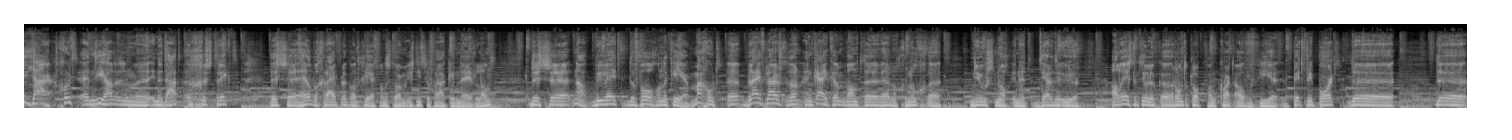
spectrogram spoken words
Ja. maar goed. En die hadden hem inderdaad gestrikt. Dus heel begrijpelijk, want Gerard van der Storm is niet zo vaak in Nederland. Dus nou, wie weet de volgende keer. Maar goed, blijf luisteren en kijken... want we hebben genoeg nieuws nog in het derde uur. Allereerst natuurlijk eh, rond de klok van kwart over vier Pit Report. De, de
